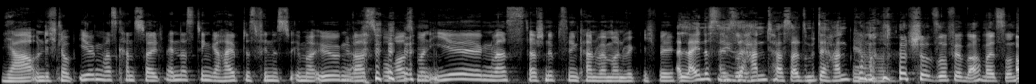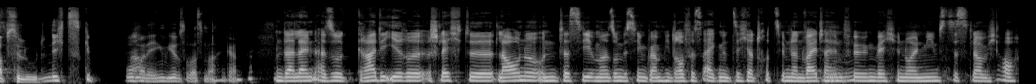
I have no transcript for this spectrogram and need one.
Ja, und ich glaube, irgendwas kannst du halt, wenn das Ding gehypt ist, findest du immer irgendwas, woraus man irgendwas da schnipseln kann, wenn man wirklich will. Allein, dass du also, diese Hand hast, also mit der Hand kann ja. man schon so viel machen, weil es sonst Absolut. nichts gibt, wo ja. man irgendwie sowas machen kann. Und allein, also gerade ihre schlechte Laune und dass sie immer so ein bisschen grumpy drauf ist, eignet sich ja trotzdem dann weiterhin mhm. für irgendwelche neuen Memes. Das glaube ich auch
